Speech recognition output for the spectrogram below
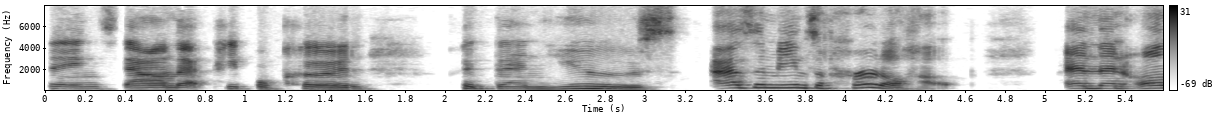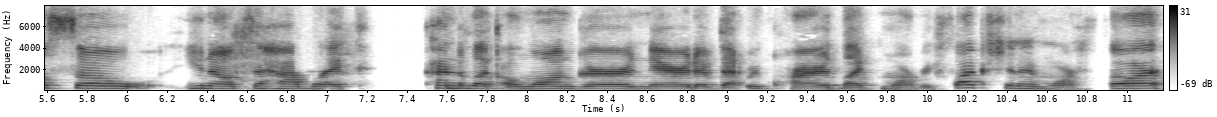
things down that people could could then use as a means of hurdle help. And then also you know to have like kind of like a longer narrative that required like more reflection and more thought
